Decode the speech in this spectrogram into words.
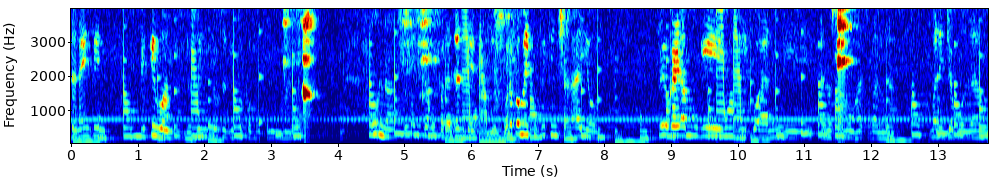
Sa 1981. Dosinto sa dito kabukong manok. Una, pwede ka magpadagan kay wala pa may kompetensya kayo. Pero kay among gi ikuan gi ano sa mong husband na manageable lang.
